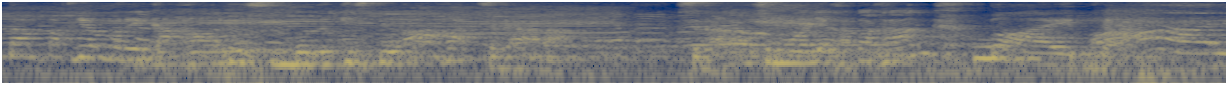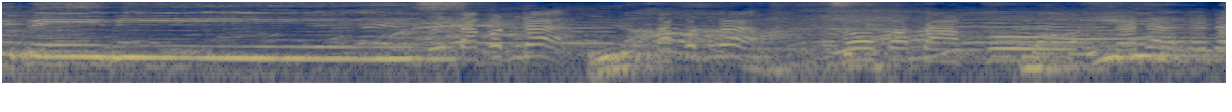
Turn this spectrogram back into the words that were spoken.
Tampaknya mereka harus beristirahat sekarang. Sekarang semuanya katakan bye bye baby. Wih, takut nggak? Takut nggak? Lo kok takut? Bapak Ibu, Dada, dada,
